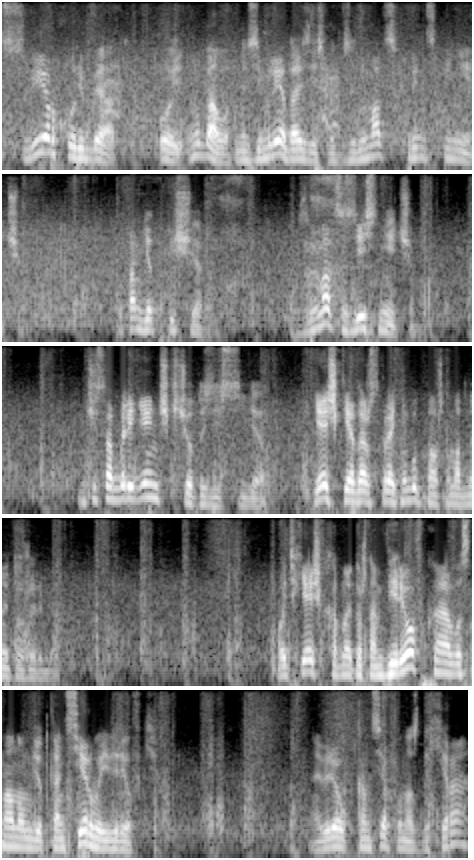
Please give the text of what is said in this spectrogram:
сверху, ребят, ой, ну да, вот на земле, да, здесь вот заниматься, в принципе, нечем. Вот там где-то пещера. Заниматься здесь нечем. Ну, чисто аборигенчики что-то здесь сидят. Ящики я даже скрывать не буду, потому что там одно и то же, ребят. В этих ящиках одно и то же. Там веревка в основном идет, консервы и веревки. А веревок консерв у нас до хера.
